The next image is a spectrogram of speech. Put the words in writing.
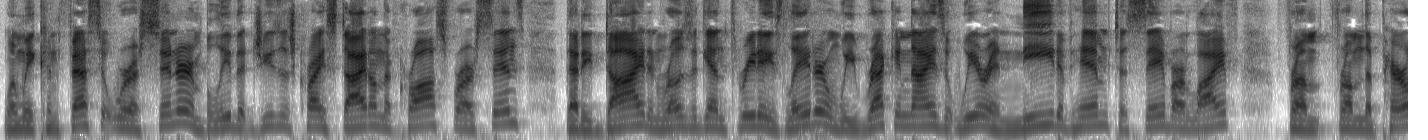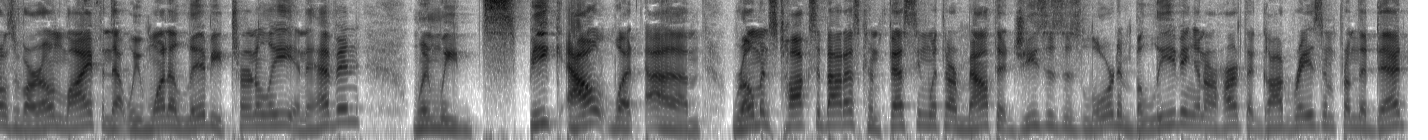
when we confess that we're a sinner and believe that Jesus Christ died on the cross for our sins, that he died and rose again 3 days later and we recognize that we are in need of him to save our life, from, from the perils of our own life and that we want to live eternally in heaven, when we speak out what um, Romans talks about us, confessing with our mouth that Jesus is Lord and believing in our heart that God raised him from the dead,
